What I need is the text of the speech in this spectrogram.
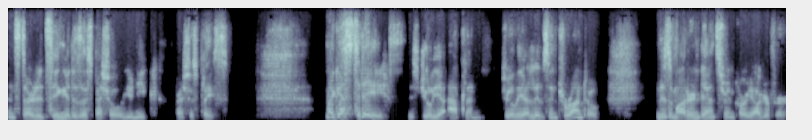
and started seeing it as a special, unique, precious place. My guest today is Julia Aplin. Julia lives in Toronto and is a modern dancer and choreographer.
